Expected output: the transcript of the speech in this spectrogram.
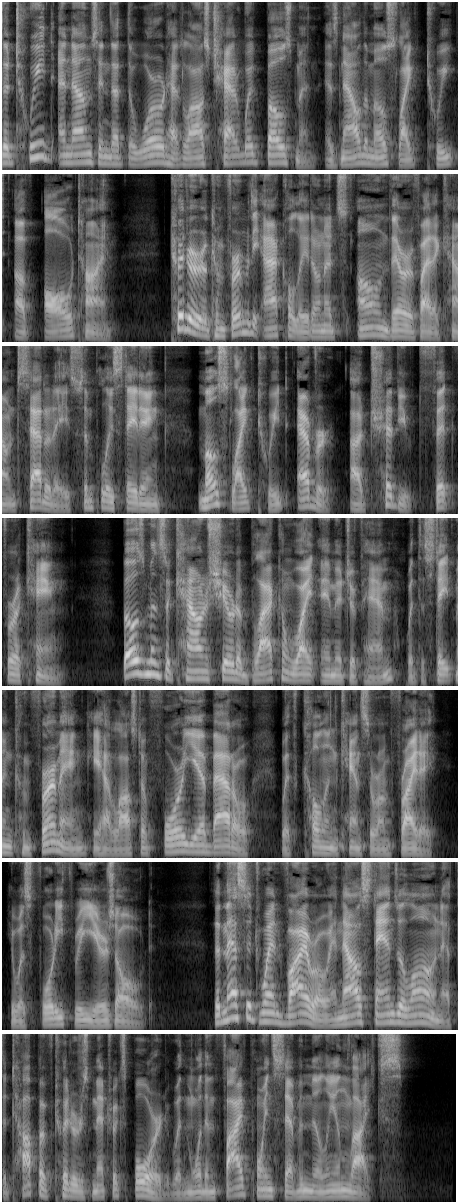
The tweet announcing that the world had lost Chadwick Boseman is now the most liked tweet of all time. Twitter confirmed the accolade on its own verified account Saturday, simply stating, Most liked tweet ever, a tribute fit for a king. Boseman's account shared a black and white image of him, with the statement confirming he had lost a four year battle with colon cancer on Friday. He was 43 years old. The message went viral and now stands alone at the top of Twitter's metrics board with more than 5.7 million likes.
